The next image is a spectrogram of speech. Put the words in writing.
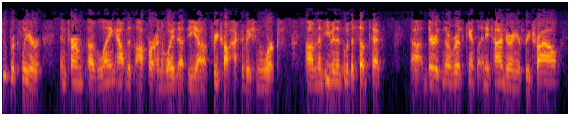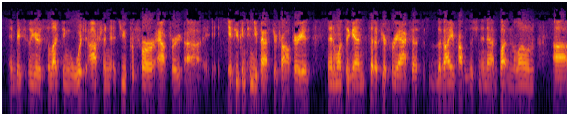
super clear in terms of laying out this offer and the way that the uh, free trial activation works. Um, then even with the subtext, uh, there is no risk, cancel any time during your free trial, and basically you're selecting which option that you prefer after uh, if you continue past your trial period. Then once again, set up your free access. The value proposition in that button alone uh,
